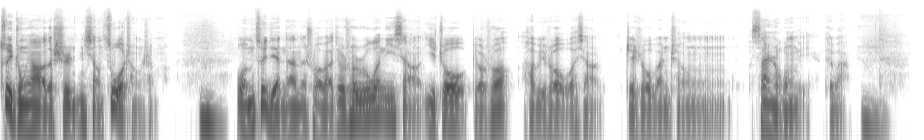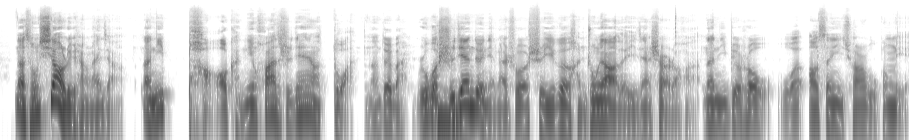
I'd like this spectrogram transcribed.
最重要的是你想做成什么。我们最简单的说吧，就是说，如果你想一周，比如说，好比说，我想这周完成三十公里，对吧？那从效率上来讲，那你跑肯定花的时间要短呢，对吧？如果时间对你来说是一个很重要的一件事儿的话，那你比如说我奥森一圈五公里，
